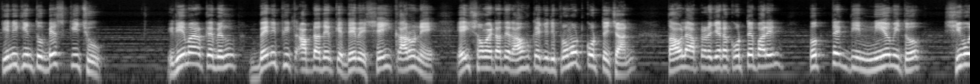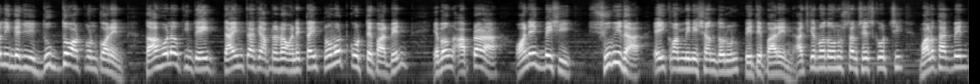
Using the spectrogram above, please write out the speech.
তিনি কিন্তু বেশ কিছু রিমার্কেবল বেনিফিট আপনাদেরকে দেবে। সেই কারণে এই সময়টাতে রাহুকে যদি প্রমোট করতে চান, তাহলে আপনারা যেটা করতে পারেন, প্রত্যেক দিন নিয়মিত শিবলিঙ্গে যদি দুগ্ধ অর্পণ করেন, তাহলেও কিন্তু এই টাইমটাকে আপনারা অনেকটাই প্রমোট করতে পারবেন এবং আপনারা অনেক বেশি সুবিধা এই কম্বিনেশন ধরুন পেতে পারেন। আজকের মতো অনুষ্ঠান শেষ করছি। ভালো থাকবেন।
